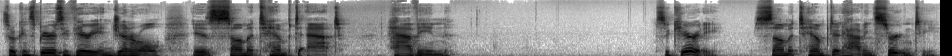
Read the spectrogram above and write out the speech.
So, conspiracy theory in general is some attempt at having security, some attempt at having certainty.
